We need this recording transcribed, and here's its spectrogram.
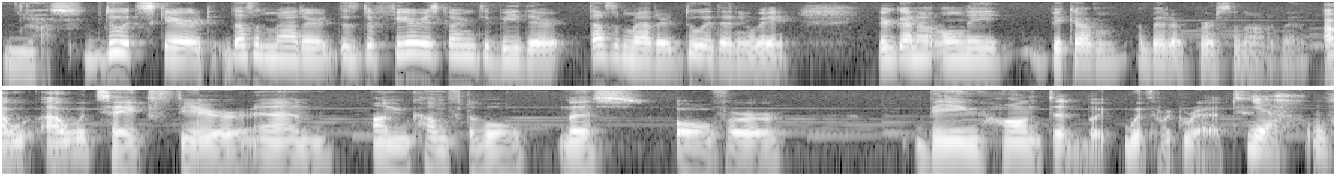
Yes. Do it scared. Doesn't matter. The, the fear is going to be there. Doesn't matter. Do it anyway. You're gonna only become a better person out of it. I, w- I would take fear and uncomfortableness over being haunted but with regret. Yeah. Oof.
